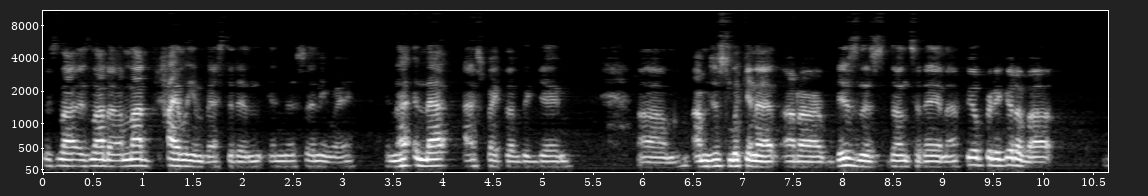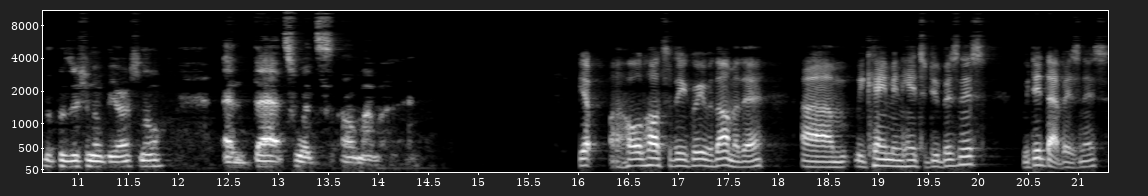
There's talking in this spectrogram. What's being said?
It's not. It's not. I'm not highly invested in in this anyway. In that in that aspect of the game, um, I'm just looking at at our business done today, and I feel pretty good about the position of the Arsenal, and that's what's on my mind. Yep, I wholeheartedly agree with Ama there. Um, we came in here to do business. We did that business.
